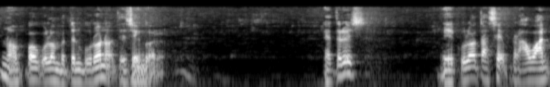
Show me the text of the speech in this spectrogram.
Napa kula mboten pura nek disenggol? Ya terus nggih kula tasik perawan.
